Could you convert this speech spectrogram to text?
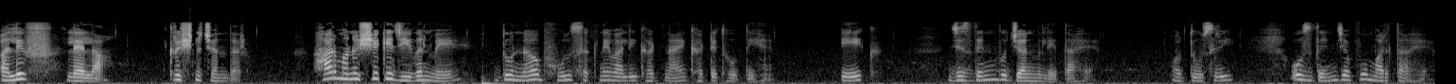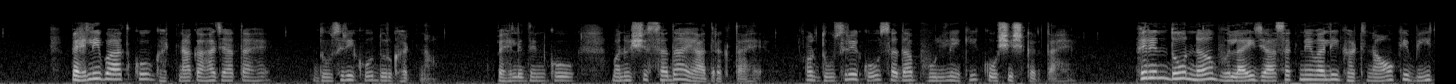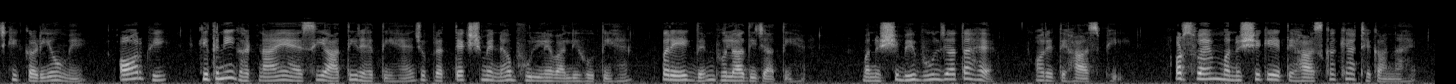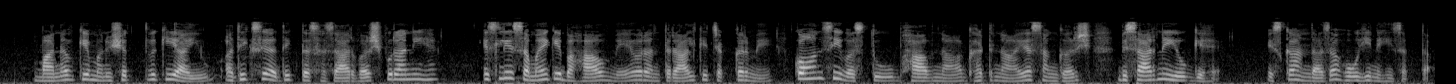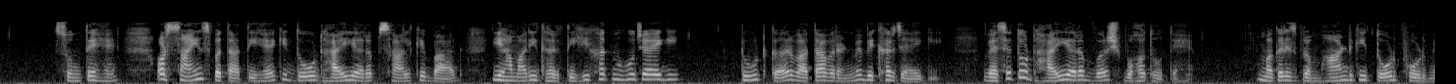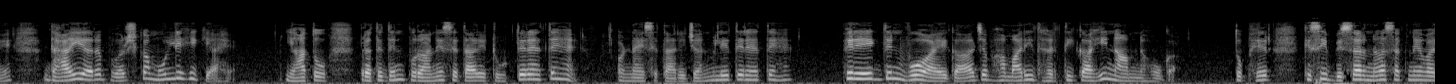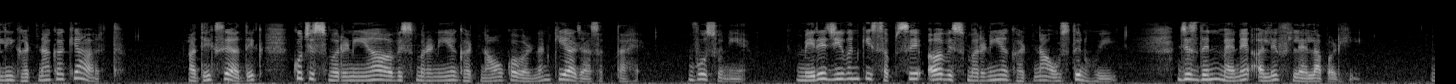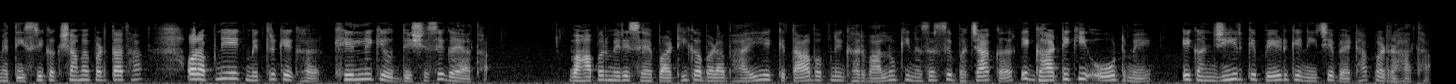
الف لیلا کرشن چندر ہر منشیہ کے جیون میں دو نہ بھول سکنے والی گھٹنائیں گھٹت ہوتی ہیں۔ ایک، جس دن وہ جنم لیتا ہے۔ اور دوسری، اس دن جب وہ مرتا ہے۔ پہلی بات کو گھٹنا کہا جاتا ہے، دوسری کو درگھٹنا۔ پہلے دن کو منشیہ سدا یاد رکھتا ہے اور دوسرے کو سدا بھولنے کی کوشش کرتا ہے۔ پھر ان دو نہ بھلائی جا سکنے والی گھٹناؤں کے بیچ کی کڑیوں میں اور بھی کتنی گھٹنا ایسی آتی رہتی ہیں جو پرتیکش میں نہ بھولنے والی ہوتی ہیں، پر ایک دن بھلا دی جاتی ہیں۔ منشی بھی بھول جاتا ہے اور اتہاس بھی۔ اور سوئم منشی کے اتہاس کا کیا ٹھکانا ہے؟ مانو کے منشتو کی آیو ادھک سے ادھک دس ہزار ورش پرانی ہے۔ اس لیے سمے کے بہاؤ میں اور انترال کے چکر میں کون سی وستو، بھاونا، گھٹنا یا سنگرش بسارنے یوگیہ ہے؟ اس کا اندازہ ہو ہی نہیں سکتا۔ سنتے ہیں اور سائنس بتاتی ہے کہ دو ڈھائی ارب سال کے بعد یہ ہماری دھرتی ہی ختم ہو جائے گی، ٹوٹ کر واتاورن میں بکھر جائے گی۔ ویسے تو ڈھائی ارب ورش بہت ہوتے ہیں، مگر اس برہمانڈ کی توڑ پھوڑ میں ڈھائی ارب ورش کا مولیہ ہی کیا ہے۔ یہاں تو پرتی دن پرانے ستارے ٹوٹتے رہتے ہیں اور نئے ستارے جنم لیتے رہتے ہیں۔ پھر ایک دن وہ آئے گا جب ہماری دھرتی کا ہی نام نہ ہوگا۔ تو پھر کسی بسر نہ سکنے والی گھٹنا کا کیا ارتھ؟ ادھک سے ادھک کچھ اسمرنیہ اوسمرنیہ گھٹناؤں کا ورنن کیا جا سکتا ہے۔ وہ سنیے، میرے جیون کی سب سے اوسمرنیہ گھٹنا اس دن ہوئی جس دن میں نے الف لیلا پڑھی۔ میں تیسری ککشا میں پڑھتا تھا اور اپنے ایک متر کے گھر کھیلنے کے ادیشیہ سے گیا تھا۔ وہاں پر میرے سہپاٹھی کا بڑا بھائی ایک کتاب اپنے گھر والوں کی نظر سے بچا کر ایک گھاٹی کی اوٹ میں ایک انجیر کے پیڑ کے نیچے بیٹھا پڑھ رہا تھا۔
